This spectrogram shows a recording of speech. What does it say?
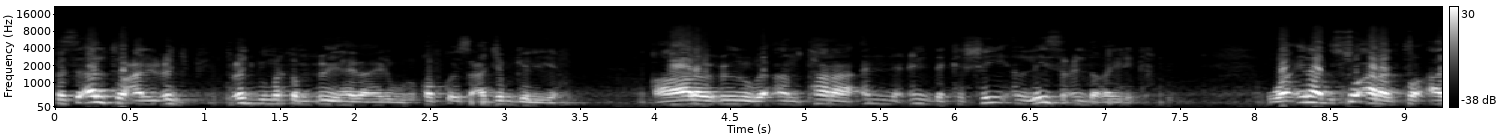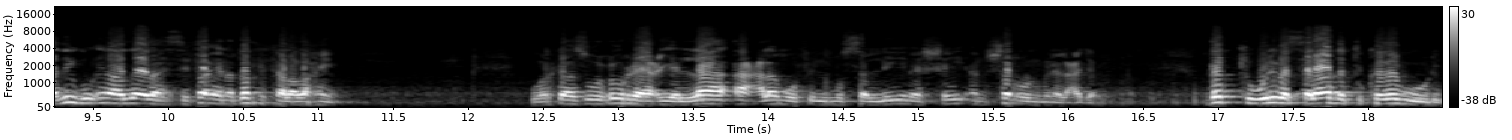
Fasa'altu can alcujbi cujbi marka muxuu yahay baan ui qofku iscajab geliya qaala wuxuu yihi an taraa ana cindaka shaya laysa cinda gayrika waa inaad isu aragto adigu inaad leedahay sifa ayna dadka kale lahayn. Markaasuu wuxuu raaciyey laa aclamu fi lmusaliina shaya sharu min alcajab dadka weliba salaada tukada buu ihi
